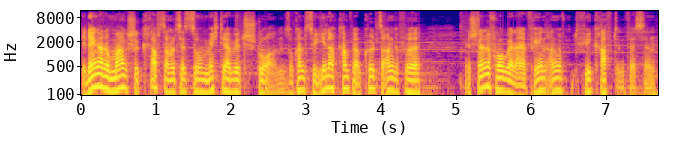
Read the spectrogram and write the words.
Je länger du magische Kraft sammelst, desto mächtiger wird Sturm. So kannst du je nach Kampf kürzer Angriffe eine schnelle Folge einer fehlen Angriff mit viel Kraft entfesseln.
